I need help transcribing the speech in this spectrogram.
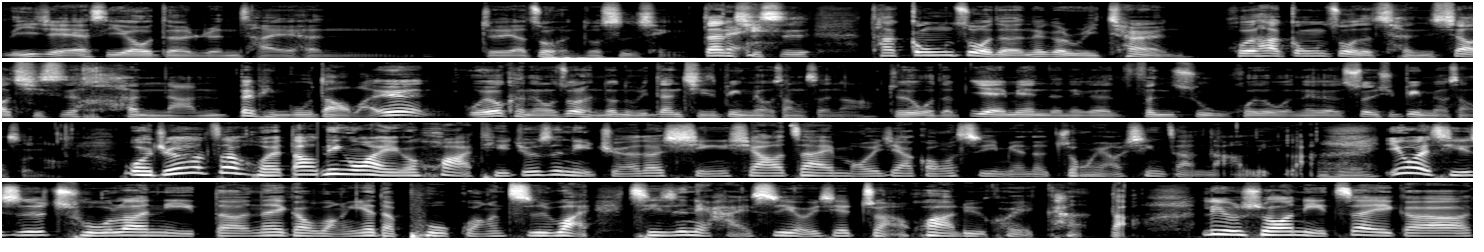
理解 SEO 的人才很，就是要做很多事情，但其实他工作的那个 return。或者他工作的成效其实很难被评估到吧，因为我有可能我做了很多努力，但其实并没有上升啊，就是我的页面的那个分数或者我那个顺序并没有上升啊。我觉得这回到另外一个话题，就是你觉得行销在某一家公司里面的重要性在哪里啦？因为其实除了你的那个网页的曝光之外，其实你还是有一些转化率可以看到，例如说你这个。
